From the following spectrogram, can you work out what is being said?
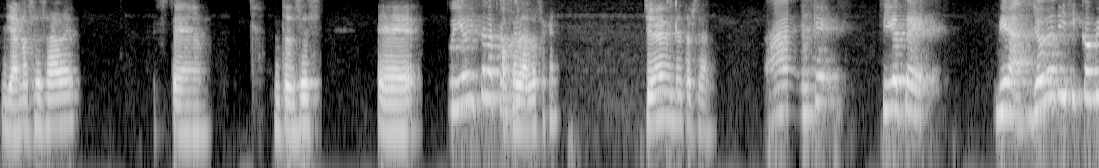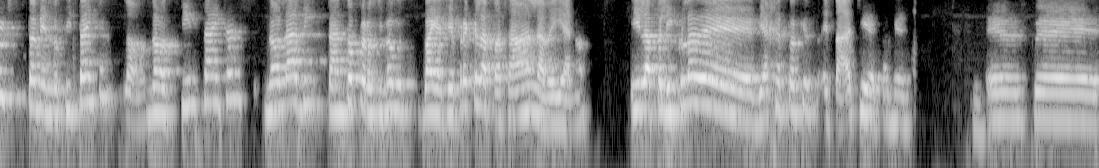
ya no se sabe. Este, entonces, eh, ¿Tú ya viste la ojalá tercera? la. Yo ya vi la tercera. Ah, es que, fíjate, mira, yo de DC Comics también, los Teen Titans, no, no, los Teen Titans no la vi tanto, pero sí me gustó, vaya, siempre que la pasaban la veía, ¿no? Y la película de Viaje a Tokio estaba chida también. Este,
